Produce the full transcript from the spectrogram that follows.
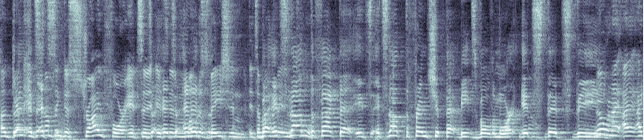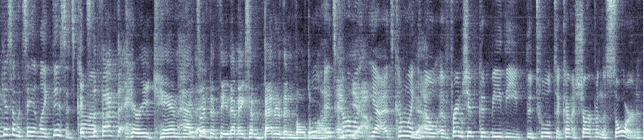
again, that- it's, something to strive for. It's a it's, it's- a it's- motivation. It's, a But it's not tool. the fact that it's it's not the friendship that beats Voldemort. It's it's the no, and I, I- guess I would say it like this. It's kind it's the fact that Harry can have It's like- empathy that makes him better than Voldemort. Well, it's kind of like yeah, it's kind of like Yeah. you know, if friendship could be the the tool to kind of sharpen the sword,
